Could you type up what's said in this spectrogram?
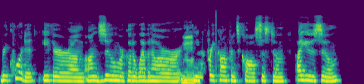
recorded either um, on Zoom or go to webinar or mm. free conference call system. I use Zoom.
